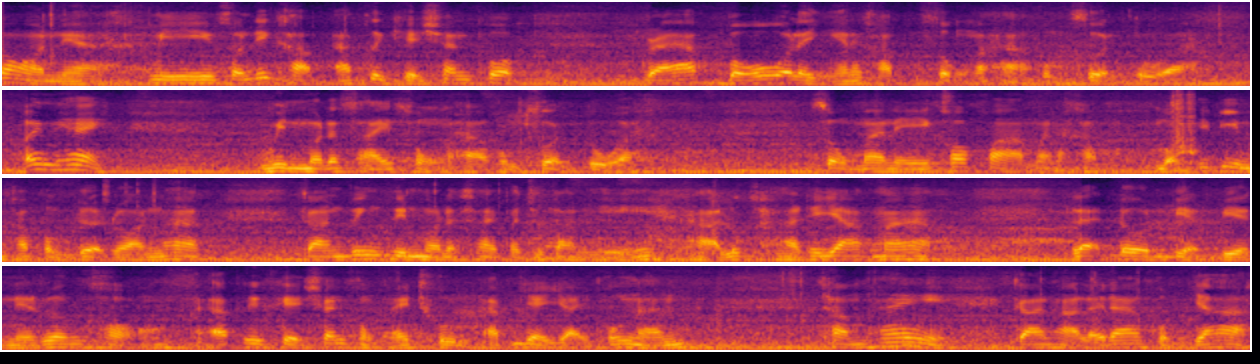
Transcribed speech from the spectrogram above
ก่อนเนี่ยมีคนที่ขับแอปพลิเคชันพวก Grab b o อะไรอย่างเงี้ยนะครับ ส่งมาหาผมส่วนตัว เอ้ยไม่ให้วินมอเตอร์ไซค์ส่งมาหาผมส่วนตัว ส่งมาในข้อความอะนะครับบอกพี่บีมครับ ผมเดือดร้อนมาก การวิ่งวินมอเตอร์ไซค์ปัจจุบันนี้ หาลูกค้าที่ยากมาก และโดนเบียดเบียนในเรื่องของแอปพลิเคชันของไอทูนแอปใหญ่ ๆ พวกนั้นทำให้การหารายได้ผมยาก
